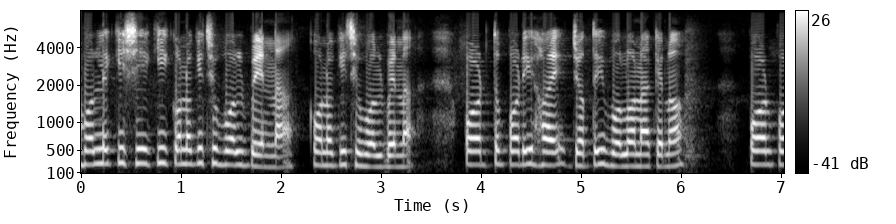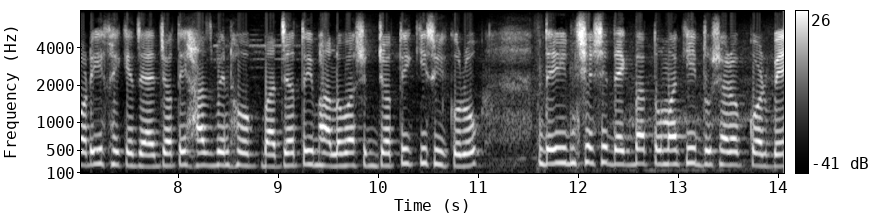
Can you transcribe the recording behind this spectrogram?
বললে কি সে কি কোনো কিছু বলবে না? কোনো কিছু বলবে না। পর তো পরই হয়, যতই বলো না কেন। পর পরই থেকে যায়, যতই হাজব্যান্ড হোক বা যতই ভালোবাসুক, যতই কিছুই করুক দিন শেষে দেখবা তোমাকেই দোষারোপ করবে।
